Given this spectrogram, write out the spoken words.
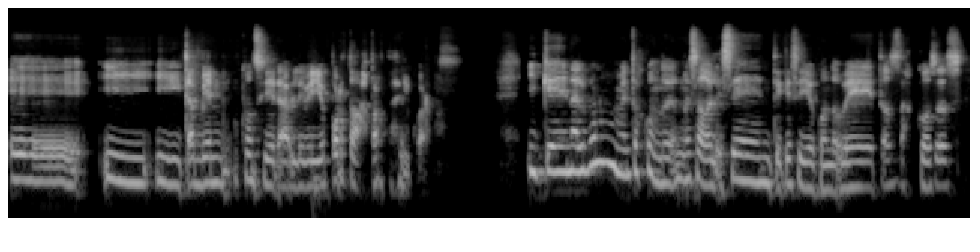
Eh, y, y, también considerable vello por todas partes del cuerpo. Y que en algunos momentos cuando uno es adolescente, qué sé yo, cuando ve todas estas cosas,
